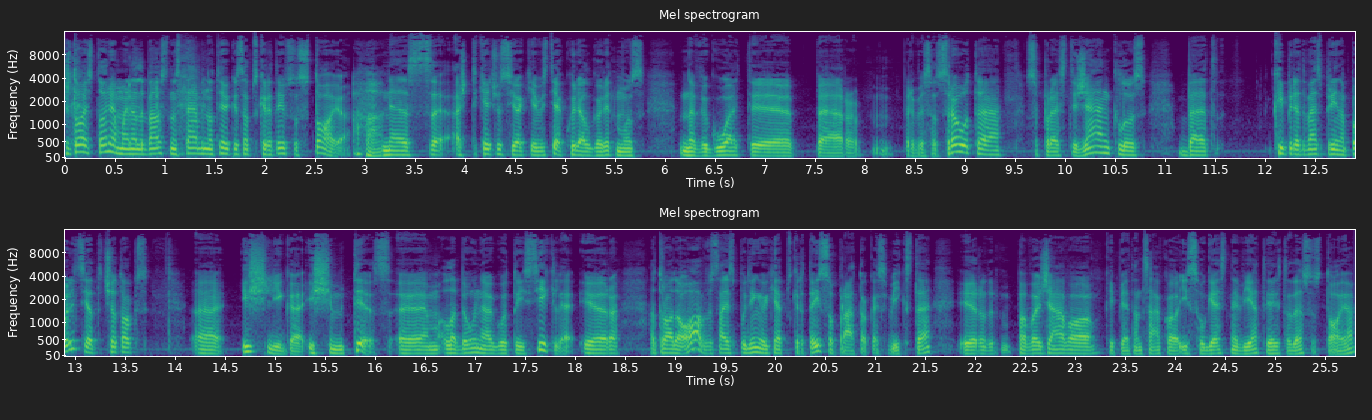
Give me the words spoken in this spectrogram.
šito istorija mane labiausiai nustebino tai, jog jis apskritai sustojo. Aha. Nes aš tikėčiausi, jog jie vis tiek kuria algoritmus naviguoti per, per visą srautą, suprasti ženklus, bet kai prie tavęs prieina policija, tai čia toks uh, išlyga, išimtis um, labiau negu taisyklė. Ir atrodo, o, visai spūdingai, kiek apskritai suprato, kas vyksta ir pavažiavo, kaip jie ten sako, į saugesnę vietą ir tada sustojo.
